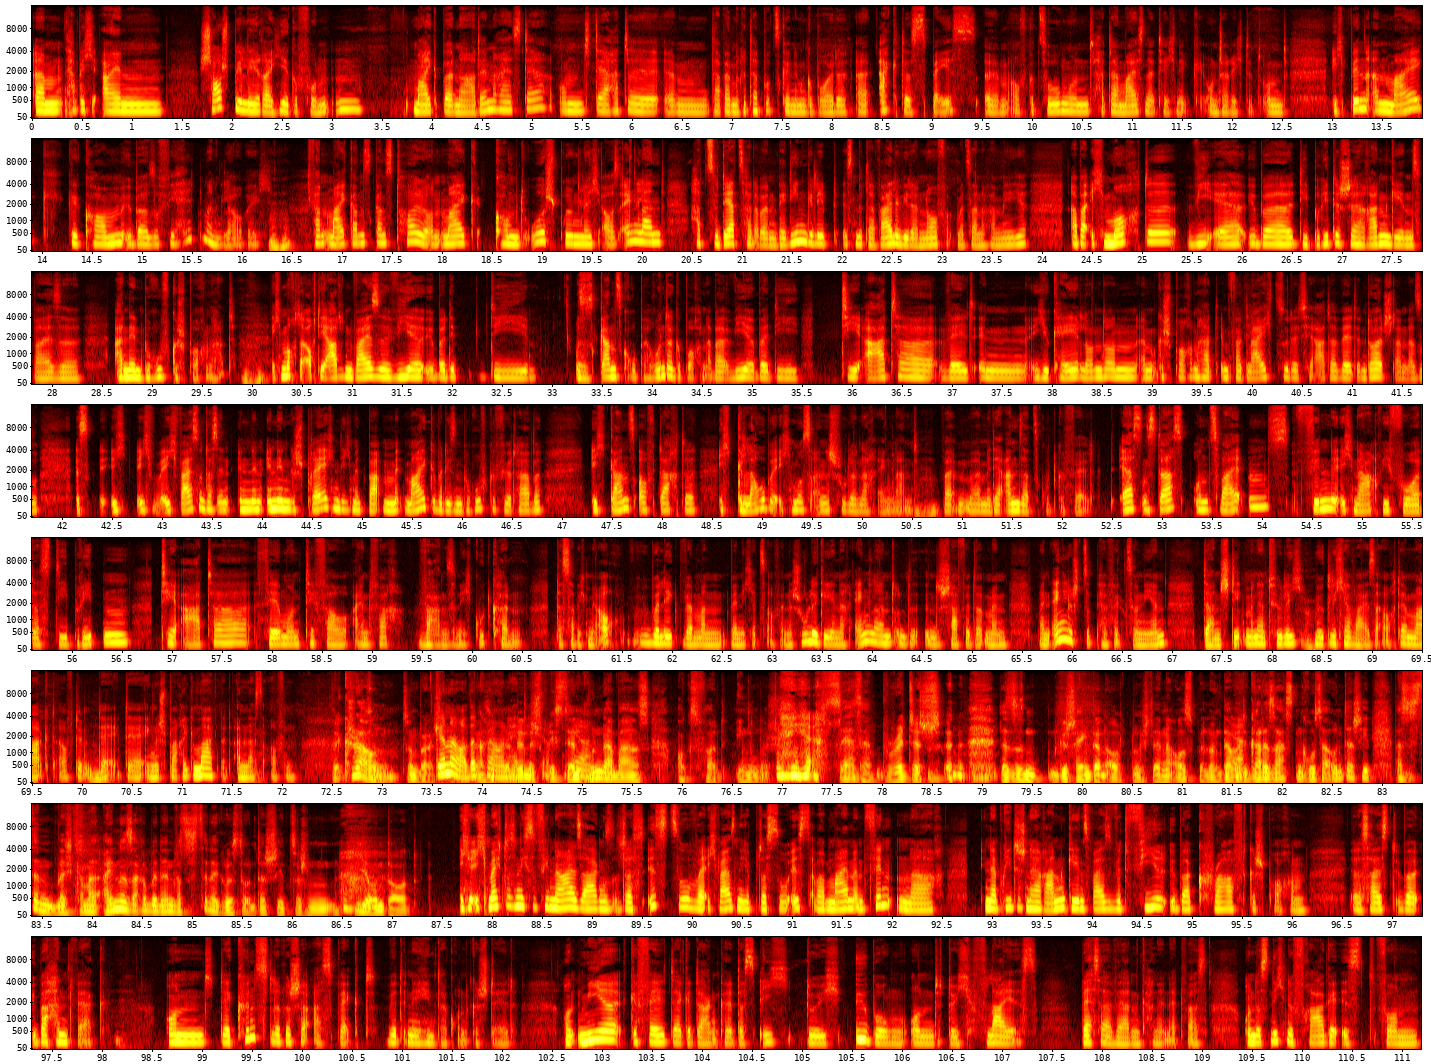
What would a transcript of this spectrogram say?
ähm, habe ich einen Schauspiellehrer hier gefunden, Mike Bernardin heißt der und der hatte ähm, da beim Ritterputzke in dem Gebäude äh, Actor Space ähm, aufgezogen und hat da Meißner-Technik unterrichtet. Und ich bin an Mike gekommen über Sophie Heldmann, glaube ich. Mhm. Ich fand Mike ganz, ganz toll und Mike kommt ursprünglich aus England, hat zu der Zeit aber in Berlin gelebt, ist mittlerweile wieder in Norfolk mit seiner Familie. Aber ich mochte, wie er über die britische Herangehensweise an den Beruf gesprochen hat. Mhm. Ich mochte auch die Art und Weise, wie er über die, die es ist ganz grob heruntergebrochen, aber wie er über die Theaterwelt in UK, London ähm, gesprochen hat im Vergleich zu der Theaterwelt in Deutschland. Also es, ich, ich, ich weiß nur, dass in, in, den, in den Gesprächen, die ich mit, mit Mike über diesen Beruf geführt habe, ich ganz oft dachte, ich glaube, ich muss eine Schule nach England, mhm. weil, weil mir der Ansatz gut gefällt. Erstens das und zweitens finde ich nach wie vor, dass die Briten Theater, Film und TV einfach wahnsinnig gut können. Das habe ich mir auch überlegt, wenn man, wenn ich jetzt auf eine Schule gehe nach England und es schaffe, mein, mein Englisch zu perfektionieren, dann steht mir natürlich ja. möglicherweise auch der Markt auf dem, mhm. der, der englischsprachige Markt anders offen. The Crown so, zum Beispiel. Genau, The also, Crown. Denn du sprichst ja ein wunderbares Oxford English. ja. Sehr, sehr british. Das ist ein Geschenk dann auch durch deine Ausbildung. Da, ja. du gerade sagst, ein großer Unterschied. Was ist denn, vielleicht kann man eine Sache benennen, was ist denn der größte Unterschied zwischen hier und dort? Ich, ich möchte es nicht so final sagen, das ist so, weil ich weiß nicht, ob das so ist, aber meinem Empfinden nach, in der britischen Herangehensweise wird viel über Craft gesprochen. Das heißt über, über Handwerk. Und der künstlerische Aspekt wird in den Hintergrund gestellt. Und mir gefällt der Gedanke, dass ich durch Übung und durch Fleiß besser werden kann in etwas. Und es nicht eine Frage ist von,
